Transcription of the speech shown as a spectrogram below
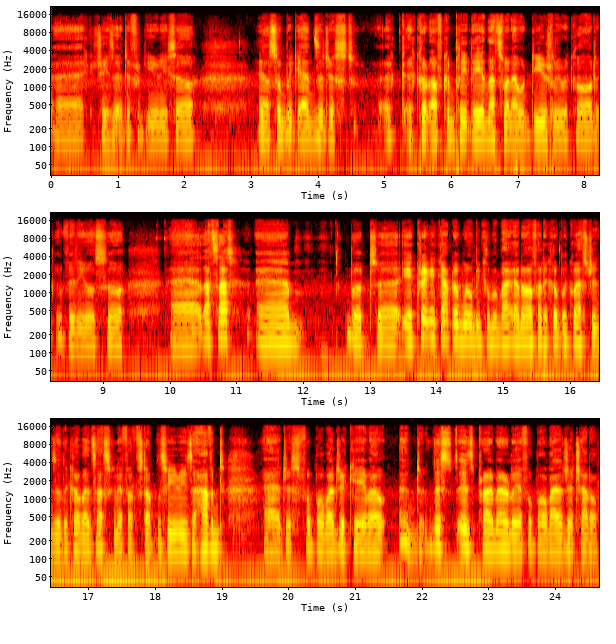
Uh, she's at a different uni, so you know, some weekends are just a cut off completely, and that's when I would usually record videos. So uh, that's that. Um, but uh, yeah, Cricket Captain will be coming back. I know I've had a couple of questions in the comments asking if I've stopped the series. I haven't. Uh, just Football Manager came out, and this is primarily a Football Manager channel.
